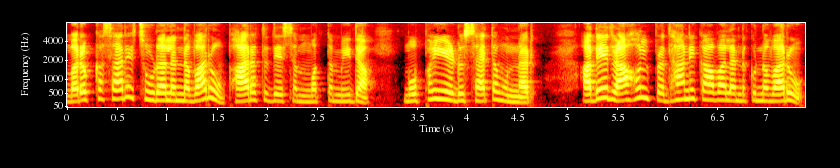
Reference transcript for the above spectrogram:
మరొక్కసారి చూడాలన్న వారు భారతదేశం మొత్తం మీద ముప్పై ఏడు శాతం ఉన్నారు. అదే రాహుల్ ప్రధాని కావాలనుకున్న వారు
